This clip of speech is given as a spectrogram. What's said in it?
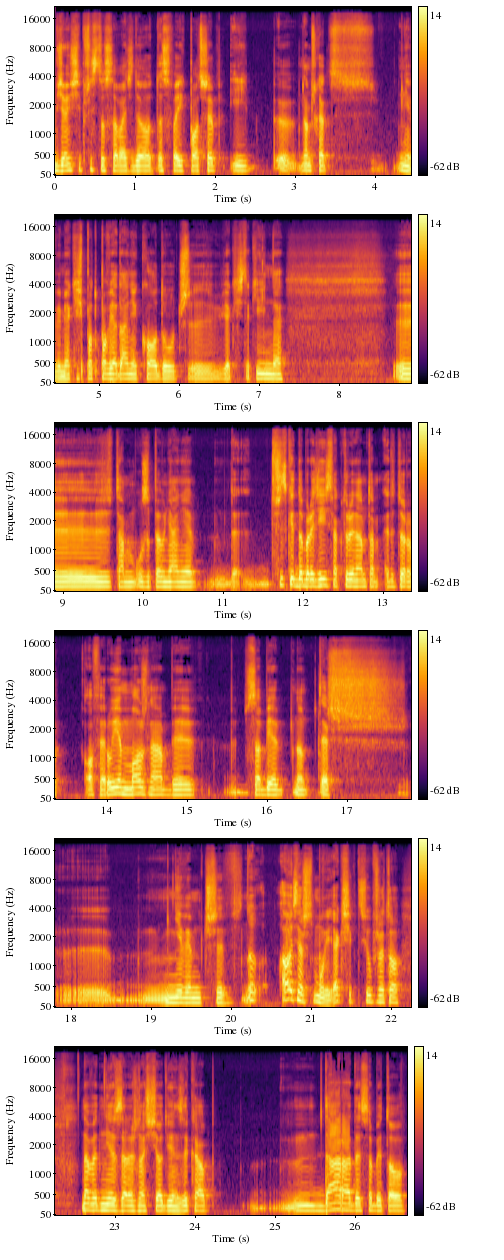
wziąć i przystosować do, do swoich potrzeb i y, na przykład, nie wiem, jakieś podpowiadanie kodu, czy jakieś takie inne y, tam uzupełnianie. Wszystkie dobrodziejstwa, które nam tam edytor oferuje, można by sobie no też y, nie wiem czy, no chociaż mówię, jak się ktoś uprze, to nawet nie w zależności od języka mm, da radę sobie to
